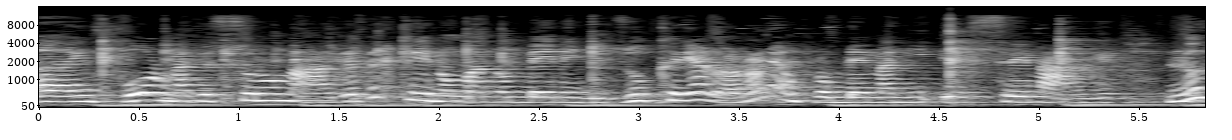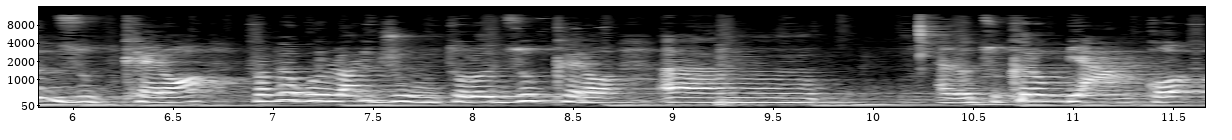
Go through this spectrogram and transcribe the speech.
uh, in forma che sono magre perché non vanno bene gli zuccheri? Allora non è un problema di essere magri. Lo zucchero proprio quello aggiunto lo zucchero lo zucchero bianco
